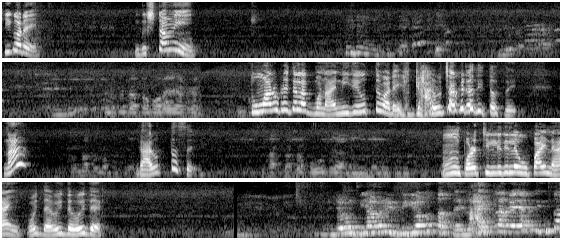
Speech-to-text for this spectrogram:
কি করে? দুষ্টামি? তোমার উঠাইতে লাগবো না নিজে উঠতে পারে। গাড়ু চাকরিটা দিতেছে। না? গাড় উঠতেছে। হুম, পরে চিল্লি দিলে উপায় নাই। ওই দে ওই দে ওই দে। ভিডিও করতেছে, লাইট লাগাইয়া চিন্তা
